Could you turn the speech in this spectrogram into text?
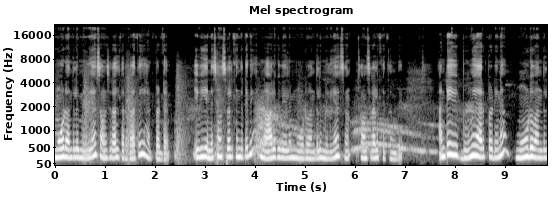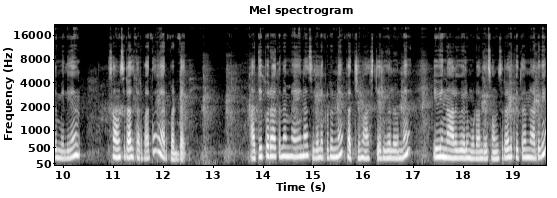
మూడు వందల మిలియన్ సంవత్సరాల తర్వాత ఏర్పడ్డాయి. ఇవి ఎన్ని సంవత్సరాల కిందటివి నాలుగు వేల మూడు వందల మిలియన్ సంవత్సరాల క్రితంవి. అంటే ఇవి భూమి ఏర్పడిన మూడు వందల మిలియన్ సంవత్సరాల తర్వాత ఏర్పడ్డాయి. అతి పురాతనమైన శిలలు ఎక్కడున్నాయి? పశ్చిమ ఆస్ట్రేలియాలో ఉన్నాయి. ఇవి నాలుగు వేల మూడు వందల సంవత్సరాల క్రితం నాటివి.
